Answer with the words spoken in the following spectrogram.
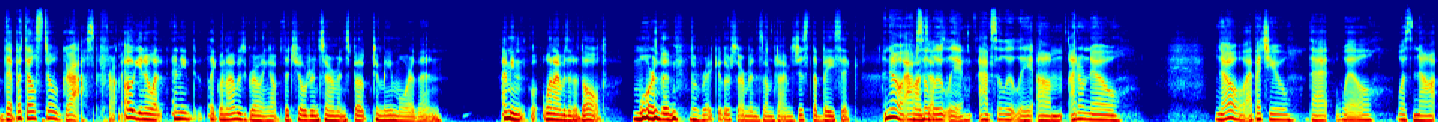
that, but they'll still grasp from it. Oh, you know what? Any like when I was growing up, the children's sermon spoke to me more than, I mean, when I was an adult, more than the regular sermon. Sometimes just the basic. No, absolutely, absolutely. Um, I don't know. No, I bet you that Will was not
